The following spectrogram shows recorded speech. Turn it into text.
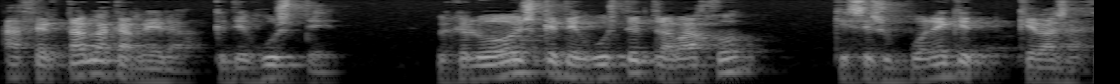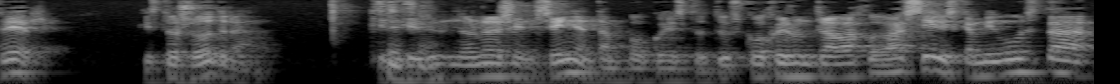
acertar la carrera, que te guste, porque luego es que te guste el trabajo que se supone que, vas a hacer. Esto es otra. Que, es que no nos enseña tampoco esto. Tú escoges un trabajo, ah, sí, es que a mí me gusta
